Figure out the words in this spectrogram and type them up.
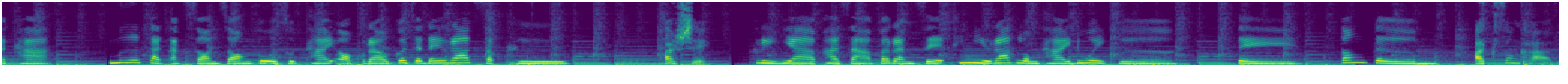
นะคะ เมื่อตัดอักษรสองตัวสุดท้ายออกเราก็จะได้รากศัพท์คือ achète, กริยาภาษาฝรั่งเศสที่มีรากลงท้ายด้วยเออ เต ต้องเติม accent grave,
